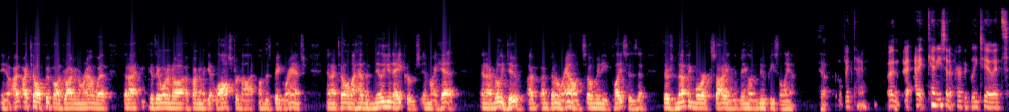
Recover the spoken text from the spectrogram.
You know, I, I tell people I'm driving around with that I because they want to know if I'm going to get lost or not on this big ranch. And I tell them I have a million acres in my head. And I really do. I've, I've been around so many places and there's nothing more exciting than being on a new piece of land. Yeah. Oh, big time. And I, I, Ken, you said it perfectly too. It's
